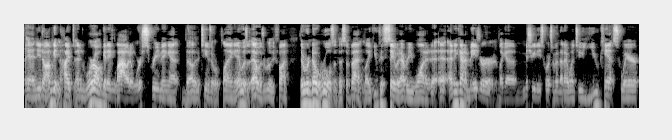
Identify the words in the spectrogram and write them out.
and you know I'm getting hyped, and we're all getting loud, and we're screaming at the other teams that were playing, and it was that was really fun. There were no rules at this event; like you could say whatever you wanted. At any kind of major, like a Michigan esports event that I went to, you can't swear,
